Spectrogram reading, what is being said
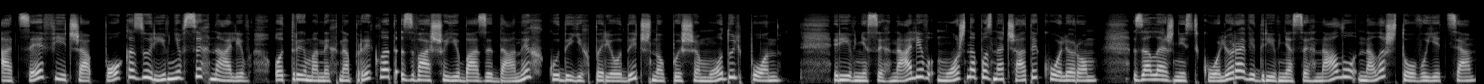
А це фіча показу рівнів сигналів, отриманих, наприклад, з вашої бази даних, куди їх періодично пише модуль PON. Рівні сигналів можна позначати кольором. Залежність кольора від рівня сигналу налаштовується.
